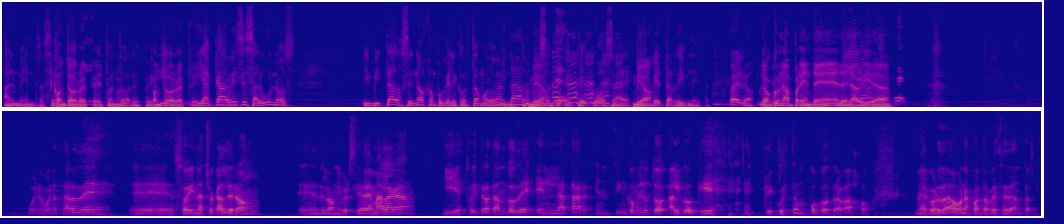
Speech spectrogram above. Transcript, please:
Almendros. ¿eh? Con todo respeto. Con ¿no? todo respeto. Con todo y, respeto. y acá a veces algunos invitados se enojan porque le cortamos Le dos cortamos. minutos. Qué cosa, ¿eh? ¿Vio? Qué terrible esto. Bueno, Lo que uno aprende ¿eh? de la vida. Bueno, buenas tardes. Eh, soy Nacho Calderón eh, de la Universidad de Málaga y estoy tratando de enlatar en cinco minutos algo que, que cuesta un poco trabajo. Me he acordado unas cuantas veces de Antonio.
